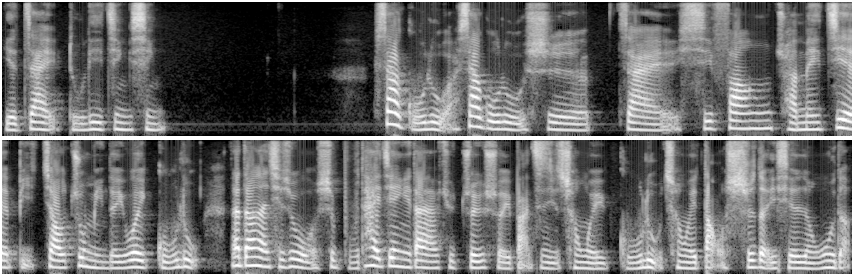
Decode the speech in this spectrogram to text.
也在独立尽兴。萨古鲁啊，萨古鲁是在西方传媒界比较著名的一位古鲁。那当然，其实我是不太建议大家去追随把自己称为古鲁、称为导师的一些人物的。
